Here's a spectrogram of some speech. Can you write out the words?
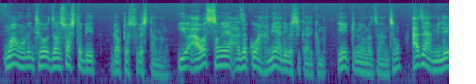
उहाँ हुनुहुन्थ्यो जनस्वास्थ्यविद डाक्टर सुरेश तामाङ। यो आवाजसँगै आजको हामी आदिवासी कार्यक्रम यहीँ टुङ्ग्याउन चाहन्छौँ। आज हामीले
